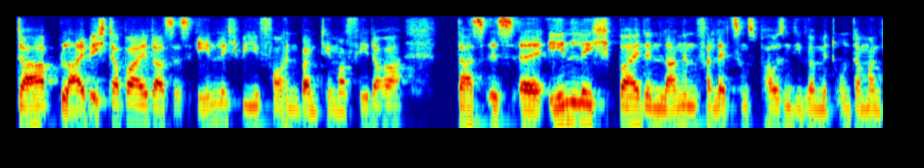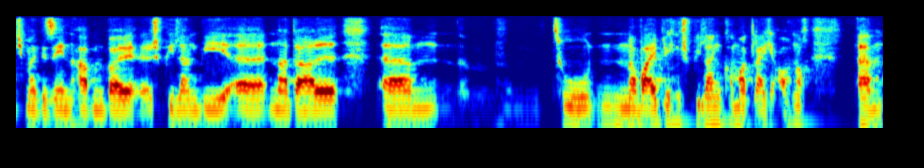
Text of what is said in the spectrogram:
da bleibe ich dabei, dass es ähnlich wie vorhin beim Thema Federer, Das ist äh, ähnlich bei den langen Verletzungspausen, die wir mitunter manchmal gesehen haben bei äh, Spielern wie äh, Nadal. Ähm, zu einer weiblichen Spielerin kommen wir gleich auch noch. Ähm,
